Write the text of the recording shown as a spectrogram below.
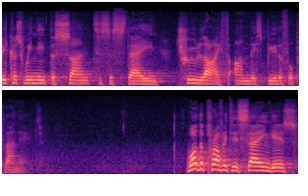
because we need the sun to sustain true life on this beautiful planet. What the prophet is saying is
